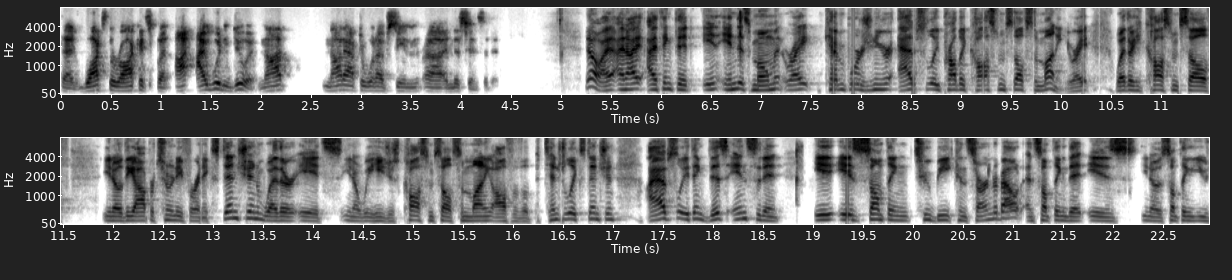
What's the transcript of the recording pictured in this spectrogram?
that watch the Rockets. But I, I wouldn't do it. Not not after what I've seen uh, in this incident. No, I, and I, I think that in, in this moment, right, Kevin Porter Jr. absolutely probably cost himself some money, right? Whether he cost himself, you know, the opportunity for an extension, whether it's, you know, he just cost himself some money off of a potential extension. I absolutely think this incident is, is something to be concerned about and something that is, you know, something you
